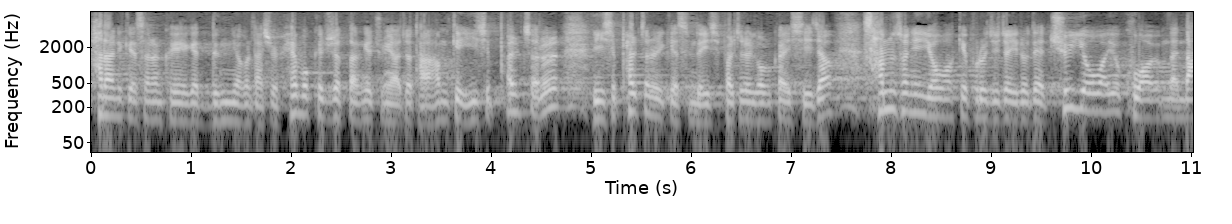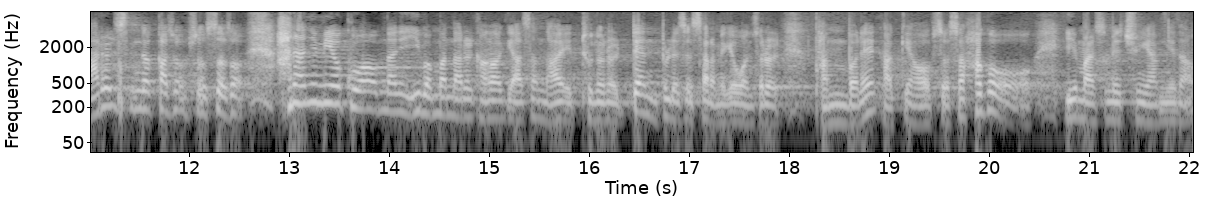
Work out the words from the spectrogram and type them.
하나님께서는 그에게 능력 능력을 다시 회복해 주셨다는 게 중요하죠. 다 함께 28절을 28절을 읽겠습니다. 28절 읽어볼까요? 시작. 삼손이 여호와께 부르짖어 이르되 주 여호와여 구하옵나니 나를 생각하소서 하나님이여 구하옵나니 이번만 나를 강하게 하사 나의 두 눈을 뗀 블레셋 사람에게 원수를 단번에 갖게 하옵소서 하고 이 말씀이 중요합니다.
